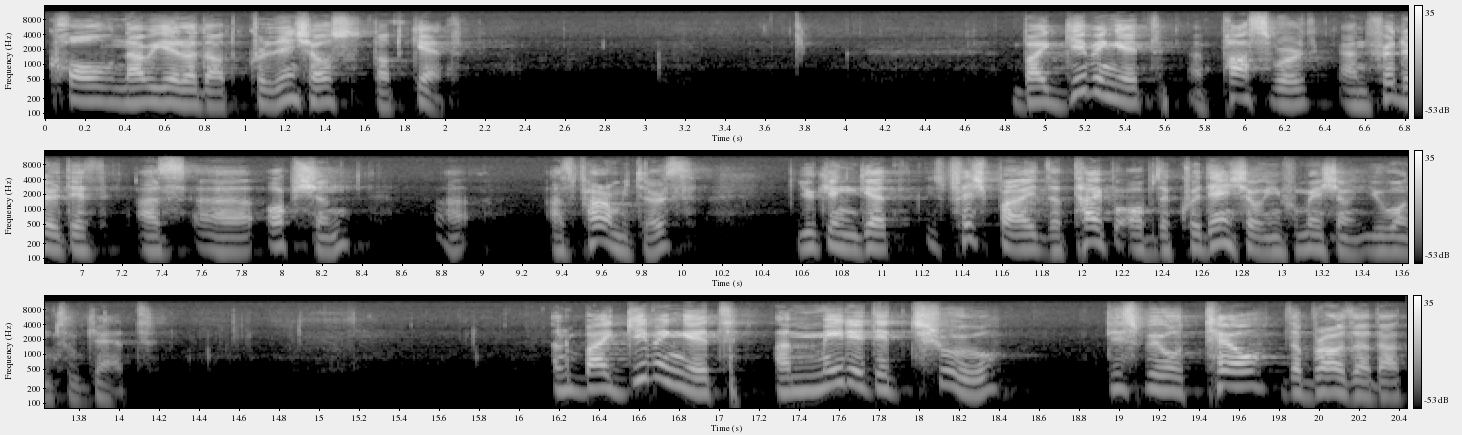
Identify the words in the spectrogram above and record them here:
call navigator.credentials.get. By giving it a password and federated as uh, option, uh, as parameters, you can get specify the type of the credential information you want to get. And by giving it a mediated true, this will tell the browser that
